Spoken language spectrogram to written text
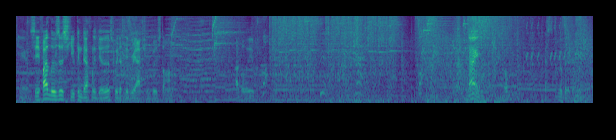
Okay. See, if I lose this, you can definitely do this. We just need reaction boost on. I believe. Nice. Oh, that's a little bit of damage.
